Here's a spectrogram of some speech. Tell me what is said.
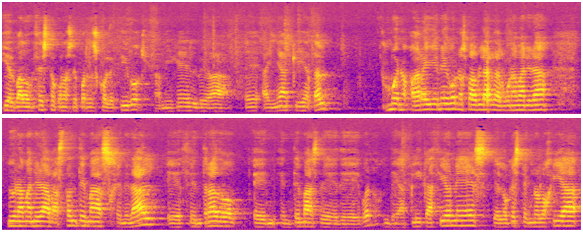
y el baloncesto con los deportes colectivos, a Miguel, veo a, eh, a Iñaki, a tal. Bueno, ahora Yenego nos va a hablar de alguna manera de una manera bastante más general, eh, centrado en, temas de, bueno, de aplicaciones, de lo que es tecnología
